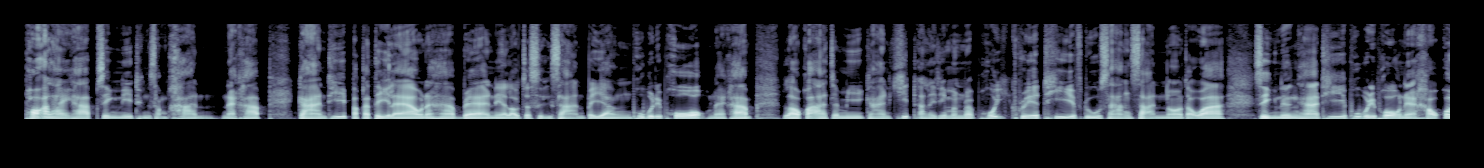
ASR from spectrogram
เพราะอะไรครับสิ่งนี้ถึงสำคัญนะครับ การที่ปกติแล้วนะฮะแบรนด์เนี่ยเราจะสื่อสารไปยังผู้บริโภคนะครับ เราก็อาจจะมีการคิดอะไรที่มันแบบเฮ้ยครีเอทีฟดูสร้างสรรค์เนาะแต่ว่าสิ่งหนึ่งฮะที่ผู้บริโภคเนี่ยเขาก็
